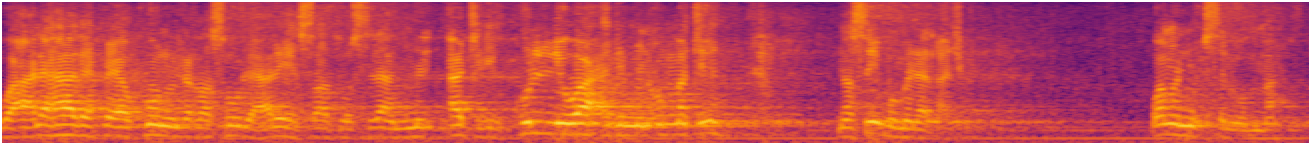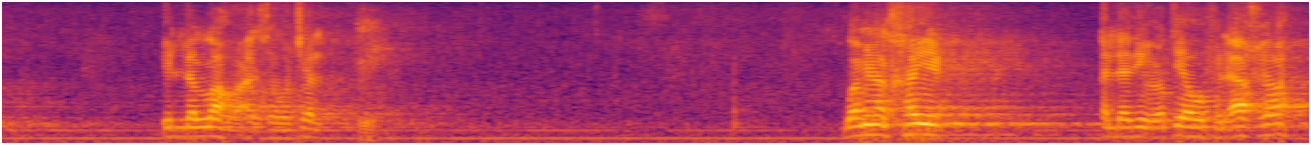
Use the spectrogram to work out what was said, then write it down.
وعلى هذا فيكون للرسول عليه الصلاة والسلام من أجل كل واحد من أمته نصيب من الأجر. ومن يحسن الأمة إلا الله عز وجل. ومن الخير الذي أعطيه في الآخرة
